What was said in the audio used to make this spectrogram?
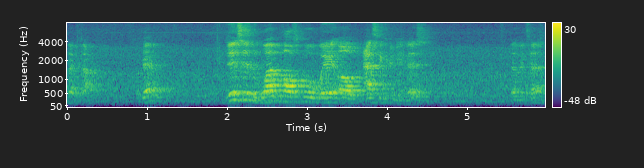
like that. Okay? This is one possible way of executing this. That make sense?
